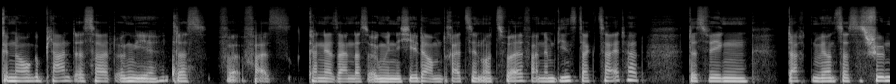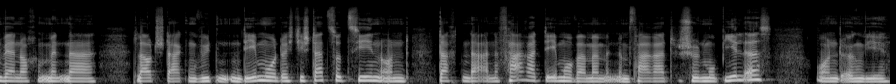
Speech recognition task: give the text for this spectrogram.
Genau, geplant ist halt irgendwie, dass, es kann ja sein, dass irgendwie nicht jeder um 13.12 Uhr an einem Dienstag Zeit hat. Deswegen dachten wir uns, dass es schön wäre, noch mit einer lautstarken, wütenden Demo durch die Stadt zu ziehen und dachten da an eine Fahrraddemo, weil man mit einem Fahrrad schön mobil ist und irgendwie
